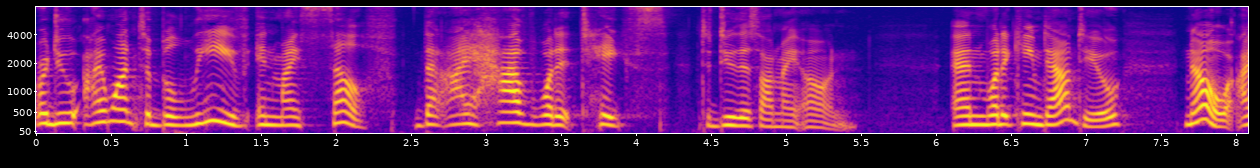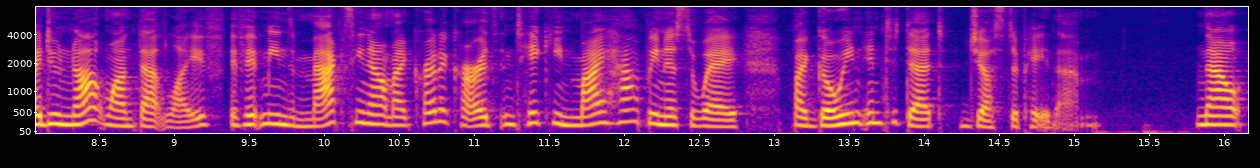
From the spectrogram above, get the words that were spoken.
Or do I want to believe in myself that I have what it takes to do this on my own? And what it came down to no, I do not want that life if it means maxing out my credit cards and taking my happiness away by going into debt just to pay them. Now,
